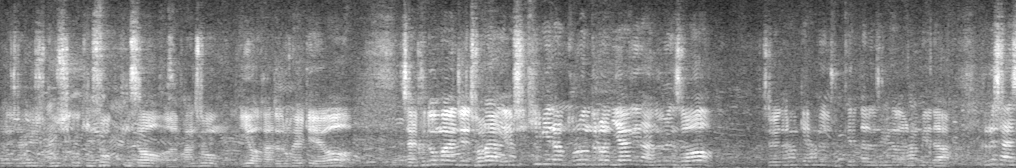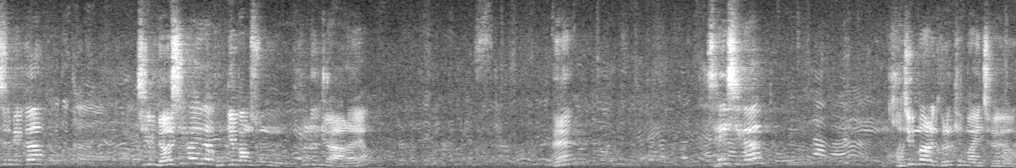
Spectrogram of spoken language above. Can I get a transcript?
우리 정현 씨 모시고 계속해서 어, 방송 이어가도록 할게요. 자 그동안 이제 저랑 MC 킴이랑 두런두런 이야기 나누면서 저희도 함께 하면 좋겠다는 생각을 합니다. 그렇지 않습니까? 지금 몇 시간이나 공개 방송 흐른 줄 알아요? 네? 3시간? 거짓말을 그렇게 많이 쳐요.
